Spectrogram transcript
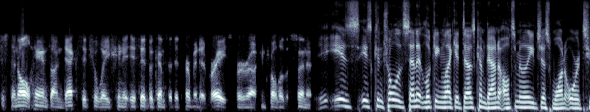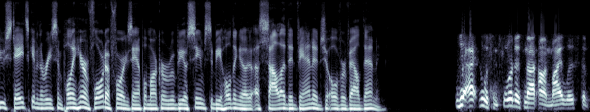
just an all hands on deck situation if it becomes a determinative race for uh, control of the Senate. Is is control of the Senate looking like it does come down to ultimately just one or two states, given the recent polling here in Florida, for example? Marco Rubio seems to be holding a, a solid advantage over Val Demings. Yeah, I, listen, Florida's not on my list of,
